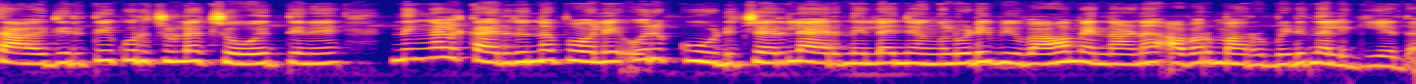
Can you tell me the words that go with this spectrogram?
സാഹചര്യത്തെക്കുറിച്ചുള്ള ചോദ്യത്തിന് നിങ്ങൾ കരുതുന്ന പോലെ ഒരു കൂടിച്ചേരലായിരുന്നില്ല ഞങ്ങളുടെ വിവാഹം എന്നാണ് അവർ മറുപടി നൽകിയത്.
